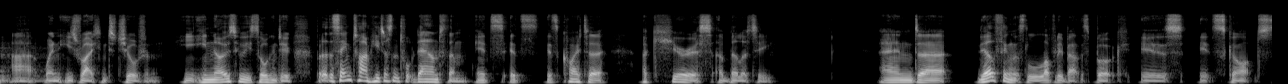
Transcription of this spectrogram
uh, mm-hmm. when he's writing to children. He, he knows who he's talking to, but at the same time, he doesn't talk down to them. It's, it's, it's quite a, a curious ability. And uh, the other thing that's lovely about this book is it's got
